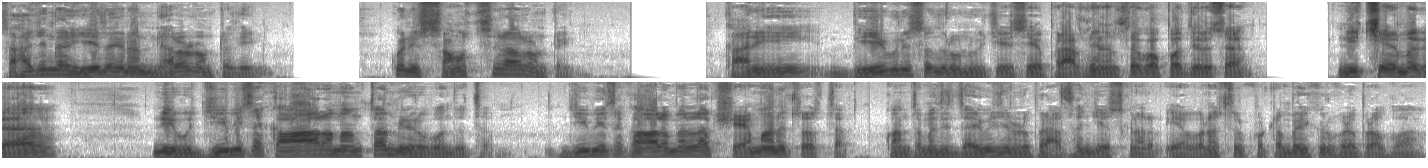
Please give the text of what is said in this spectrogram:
సహజంగా ఏదైనా నెలలు ఉంటుంది కొన్ని సంవత్సరాలు ఉంటాయి కానీ దేవుని సందులో నువ్వు చేసే ప్రార్థన ఎంత గొప్ప తెలుసా? నిశ్చయముగా నీవు జీవితకాలమంతా మీరు పొందుతాం జీవితకాలమల్లా క్షేమాన్ని చూస్తాం కొంతమంది దైవజనులు ప్రార్థన చేసుకున్నారు. యవనస్తులు కుటుంబీకులు కూడా ప్రభా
